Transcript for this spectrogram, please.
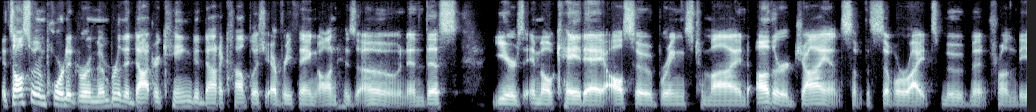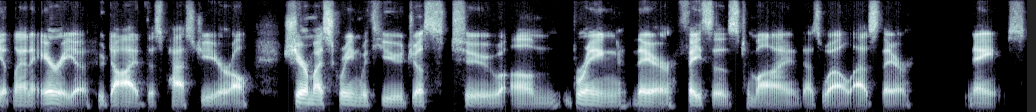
It's also important to remember that Dr. King did not accomplish everything on his own, and this year's MLK Day also brings to mind other giants of the civil rights movement from the Atlanta area who died this past year. I'll share my screen with you just to um, bring their faces to mind as well as their names.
